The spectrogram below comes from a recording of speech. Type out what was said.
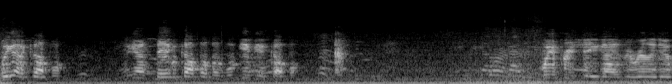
We got a couple. We got to save a couple, but we'll give you a couple. We appreciate you guys. We really do.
